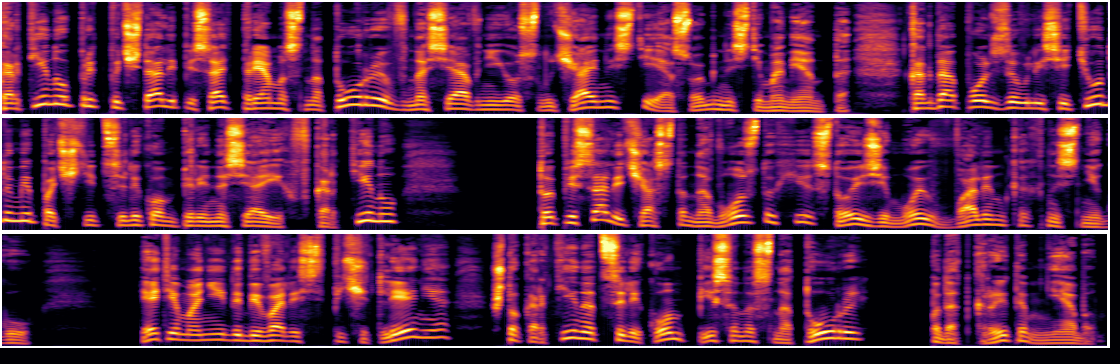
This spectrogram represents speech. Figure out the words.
Картину предпочитали писать прямо с натуры, внося в нее случайности и особенности момента. Когда пользовались этюдами, почти целиком перенося их в картину, то писали часто на воздухе, стоя зимой в валенках на снегу. Этим они добивались впечатления, что картина целиком писана с натуры под открытым небом.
